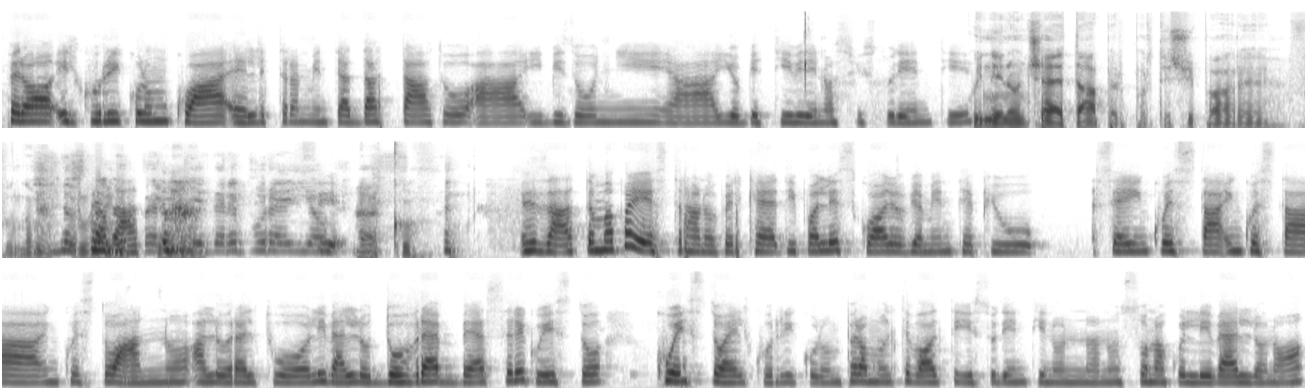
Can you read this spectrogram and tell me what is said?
però il curriculum qua è letteralmente adattato ai bisogni e agli obiettivi dei nostri studenti. Quindi non c'è età per partecipare fondamentalmente. Lo stavo per chiedere pure io. Sì. Ecco. Esatto, ma poi è strano perché tipo alle scuole ovviamente più sei in, questa, in, questa, in questo anno, allora il tuo livello dovrebbe essere questo, questo è il curriculum, però molte volte gli studenti non, non, sono a quel livello, no?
